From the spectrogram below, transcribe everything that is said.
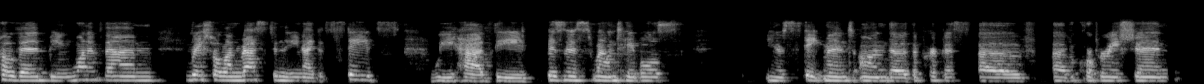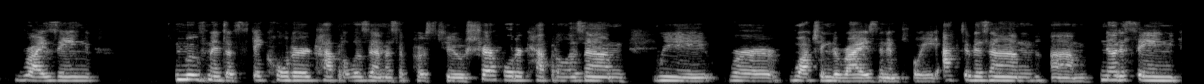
COVID being one of them, racial unrest in the United States, we had the Business Roundtable's, you know, statement on the, the purpose of, of a corporation, rising movement of stakeholder capitalism as opposed to shareholder capitalism. We were watching the rise in employee activism, um, noticing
